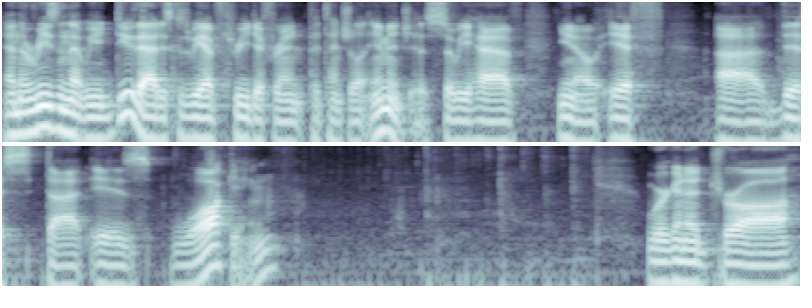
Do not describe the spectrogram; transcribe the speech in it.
And the reason that we do that is because we have three different potential images. So we have, you know, if uh, this dot is walking, we're going to draw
